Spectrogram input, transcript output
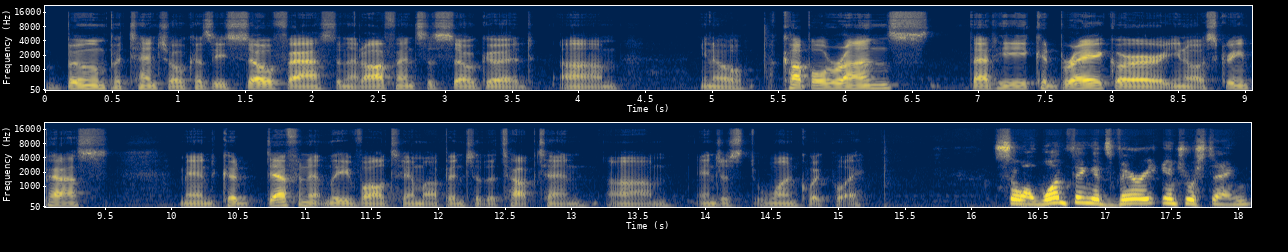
boom potential because he's so fast, and that offense is so good. Um, you know, a couple runs that he could break, or you know, a screen pass, man, could definitely vault him up into the top 10 um, in just one quick play. So uh, one thing that's very interesting,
